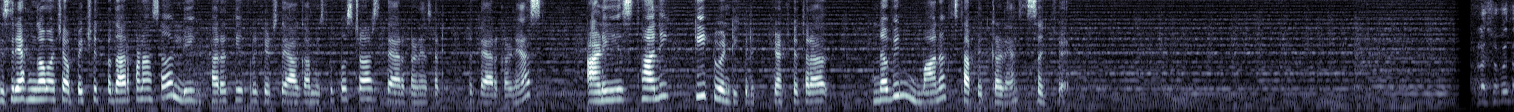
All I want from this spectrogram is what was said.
तिसऱ्या हंगामाच्या अपेक्षित पदार्पणासह लीग भारतीय क्रिकेटचे आगामी सुपरस्टार्स तयार करण्यासाठी तयार करण्यास आणि स्थानिक टी ट्वेंटी क्रिकेटच्या क्षेत्रात नवीन मानक स्थापित करण्यास सज्ज आहे. आपल्यासोबत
